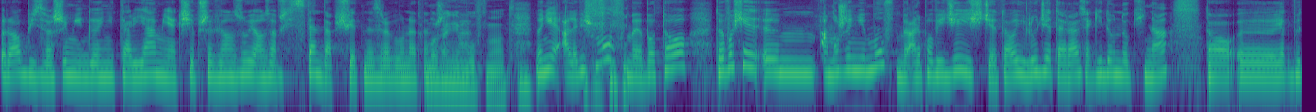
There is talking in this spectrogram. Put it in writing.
robi z waszymi genitaliami, jak się przewiązują, stand-up świetny zrobił na ten Może temat. nie mówmy o tym. No nie, ale wiesz, mówmy, bo to, to właśnie, a może nie mówmy, ale powiedzieliście to i ludzie teraz, jak idą do kina, to y, jakby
